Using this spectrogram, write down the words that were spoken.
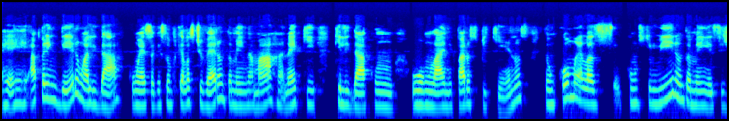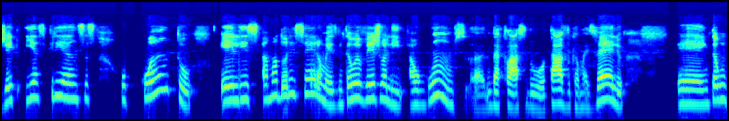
é, aprenderam a lidar com essa questão, porque elas tiveram também na marra, né, que, que lidar com o online para os pequenos. Então, como elas construíram também esse jeito, e as crianças, o quanto eles amadureceram mesmo. Então, eu vejo ali alguns ah, da classe do Otávio, que é o mais velho, é, então,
